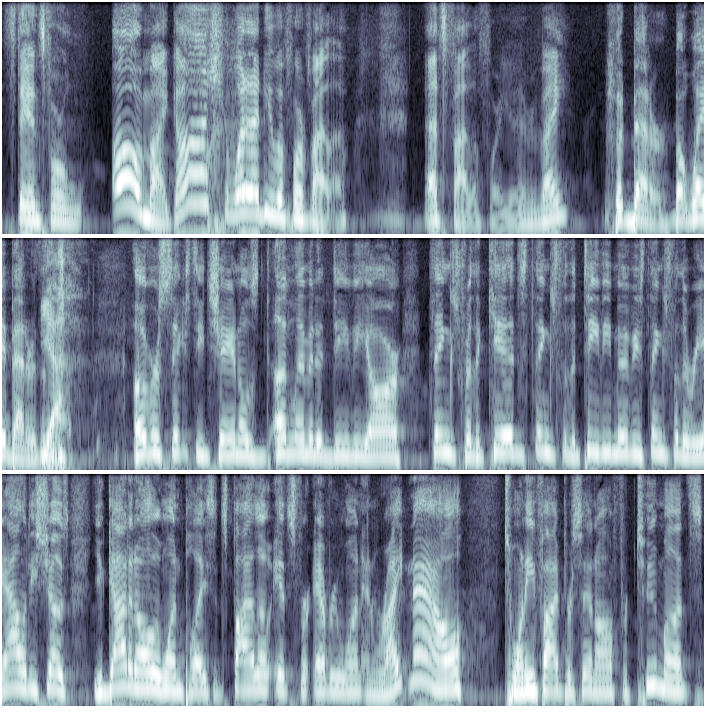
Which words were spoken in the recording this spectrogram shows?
stands for oh my gosh, what did I do before Philo? That's Philo for you, everybody. But better, but way better than Yeah. that. Over 60 channels, unlimited DVR, things for the kids, things for the TV movies, things for the reality shows. You got it all in one place. It's Philo, it's for everyone. And right now, 25% off for two months.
